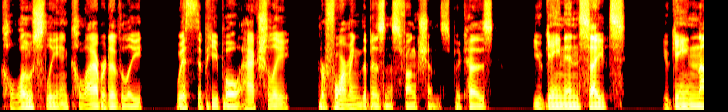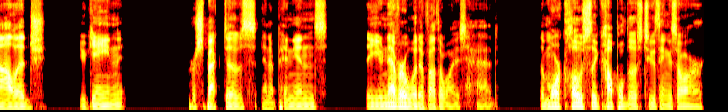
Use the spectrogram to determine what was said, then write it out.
closely and collaboratively with the people actually performing the business functions because you gain insights, you gain knowledge, you gain perspectives and opinions that you never would have otherwise had. The more closely coupled those two things are,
